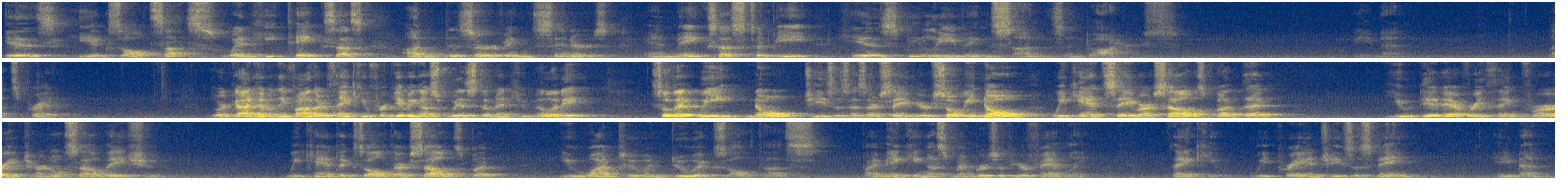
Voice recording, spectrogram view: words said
is He exalts us when He takes us undeserving sinners and makes us to be His believing sons and daughters. Amen. Let's pray. Lord God, Heavenly Father, thank you for giving us wisdom and humility so that we know Jesus as our Savior, so we know we can't save ourselves, but that you did everything for our eternal salvation. We can't exalt ourselves, but you want to and do exalt us by making us members of your family. Thank you. We pray in Jesus' name. Amen.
